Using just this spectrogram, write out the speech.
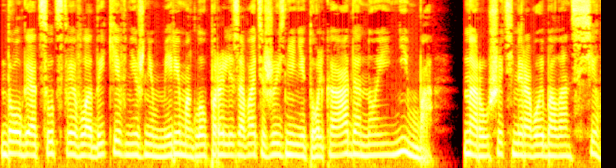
Долгое отсутствие владыки в Нижнем мире могло парализовать жизни не только Ада, но и Нимба, нарушить мировой баланс сил.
